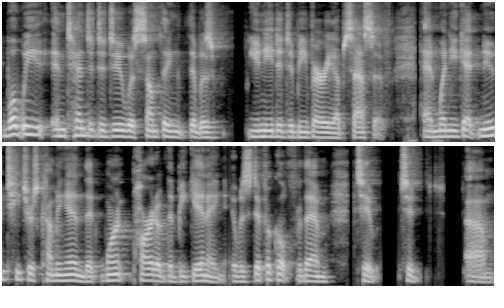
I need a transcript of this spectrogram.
what we intended to do was something that was you needed to be very obsessive. And when you get new teachers coming in that weren't part of the beginning, it was difficult for them to to um,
